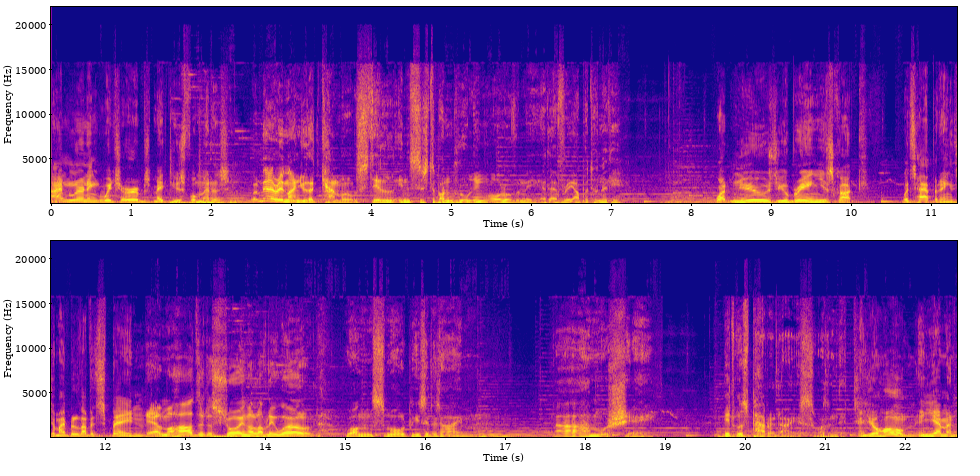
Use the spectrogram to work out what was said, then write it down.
I'm learning which herbs make useful medicine. Well, may I remind you that camels still insist upon drooling all over me at every opportunity? What news do you bring, Yitzchak? What's happening to my beloved Spain? The Almohads are destroying our lovely world, one small piece at a time. Ah, Moshe. It was paradise, wasn't it? And your home in Yemen,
